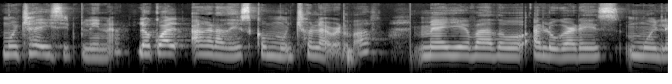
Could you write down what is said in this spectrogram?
mucha disciplina, lo cual agradezco mucho, la verdad. Me ha llevado a lugares muy lejanos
